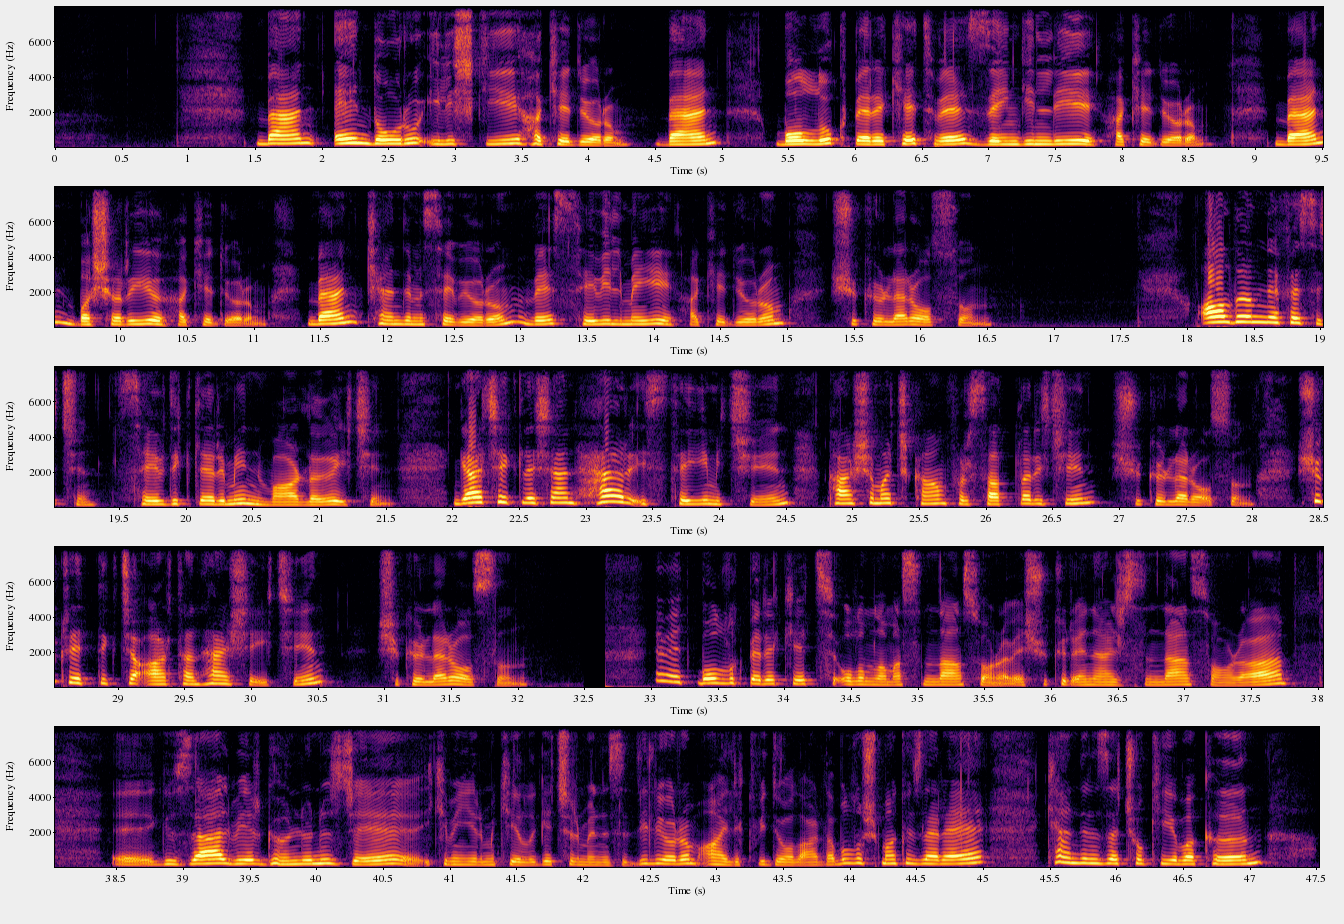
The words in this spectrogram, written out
Ben en doğru ilişkiyi hak ediyorum. Ben bolluk, bereket ve zenginliği hak ediyorum. Ben başarıyı hak ediyorum. Ben kendimi seviyorum ve sevilmeyi hak ediyorum. Şükürler olsun. Aldığım nefes için, sevdiklerimin varlığı için, gerçekleşen her isteğim için, karşıma çıkan fırsatlar için şükürler olsun. Şükrettikçe artan her şey için şükürler olsun. Evet, bolluk bereket olumlamasından sonra ve şükür enerjisinden sonra e, güzel bir gönlünüzce 2022 yılı geçirmenizi diliyorum. Aylık videolarda buluşmak üzere. Kendinize çok iyi bakın.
